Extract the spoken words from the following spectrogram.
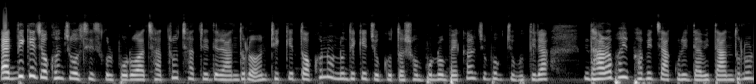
একদিকে যখন চলছে স্কুল পড়ুয়া ছাত্রছাত্রীদের আন্দোলন, ঠিক তখন অন্যদিকে যোগ্যতা সম্পন্ন বেকার যুবক যুবতীরা ধারাবাহিকভাবে চাকুরির দাবিতে আন্দোলন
